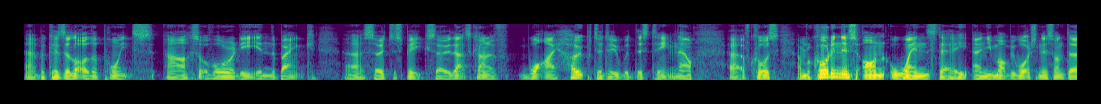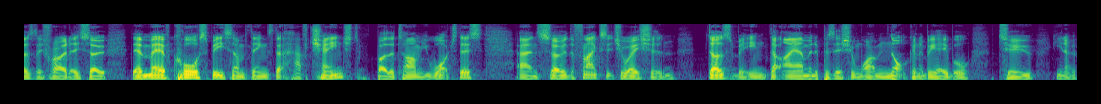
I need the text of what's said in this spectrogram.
uh, because a lot of the points are sort of already in the bank, uh, so to speak. So that's kind of what I hope to do with this team. Now, uh, of course, I'm recording this on Wednesday, and you might be watching this on Thursday, Friday. So there may, of course, be some things that have changed by the time you watch this, and so the flag situation does mean that I am in a position where I'm not going to be able to, you know,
